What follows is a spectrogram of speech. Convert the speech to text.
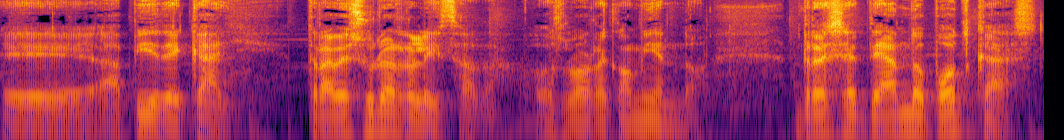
eh, a pie de calle. Travesura Realizada, os lo recomiendo. Reseteando Podcast.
